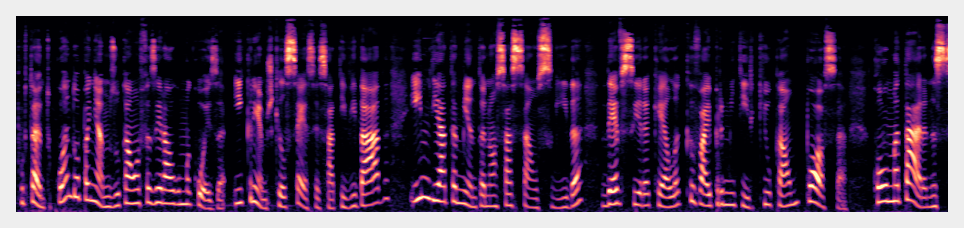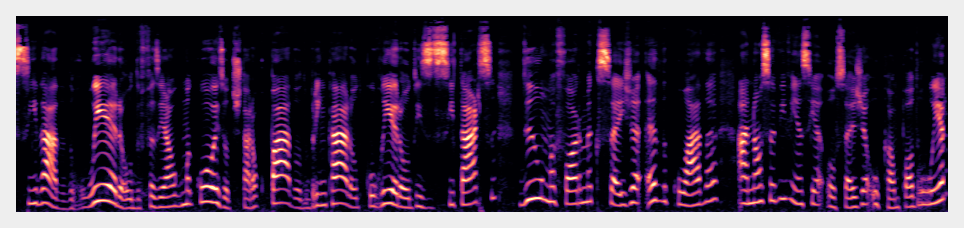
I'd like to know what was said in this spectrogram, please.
Portanto, quando apanhamos o cão a fazer alguma coisa e queremos que ele cesse essa atividade, imediatamente a nossa ação seguida deve ser aquela que vai permitir que o cão possa colmatar a necessidade de roer ou de fazer alguma coisa, ou de estar ocupado, ou de brincar, ou de correr, ou de exercitar-se de uma forma que seja adequada à nossa vivência. Ou seja, o cão pode roer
